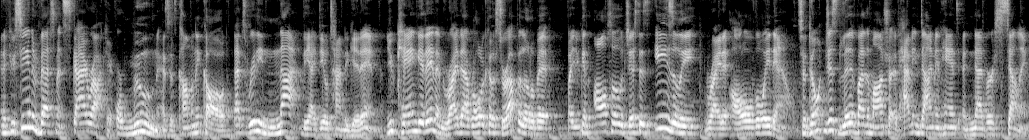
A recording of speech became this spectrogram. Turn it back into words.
And if you see an investment skyrocket, or moon as it's commonly called, that's really not the ideal time to get in. You can get in and ride that roller coaster up a little bit, but you can also just as easily ride it all the way down. So don't just live by the mantra of having diamond hands and never selling.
